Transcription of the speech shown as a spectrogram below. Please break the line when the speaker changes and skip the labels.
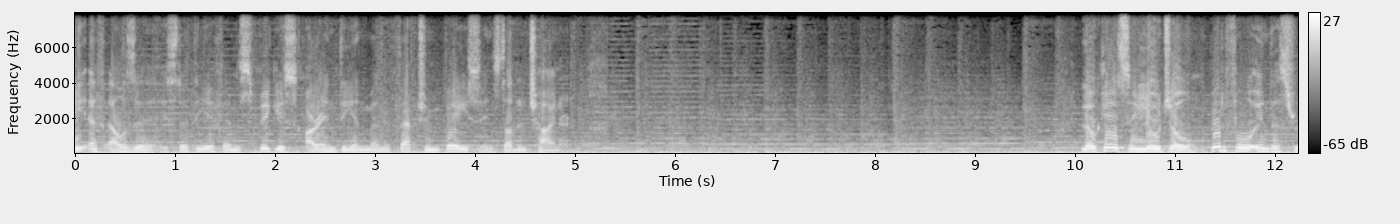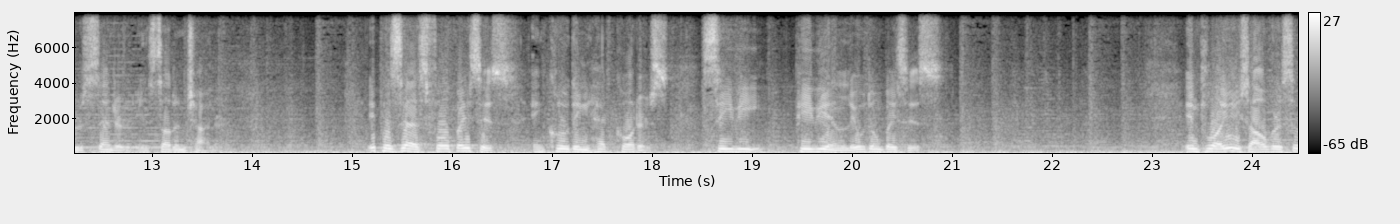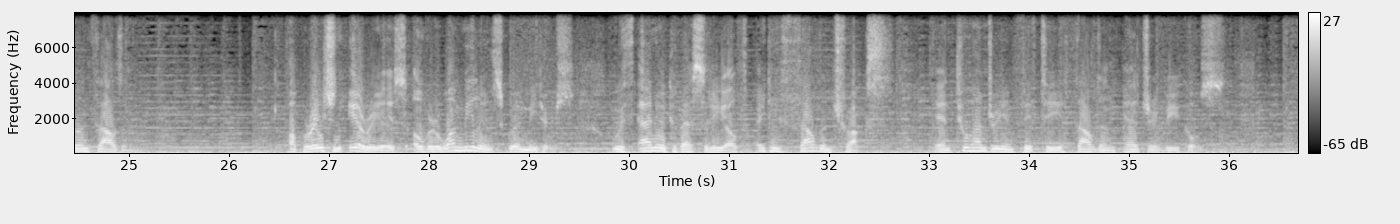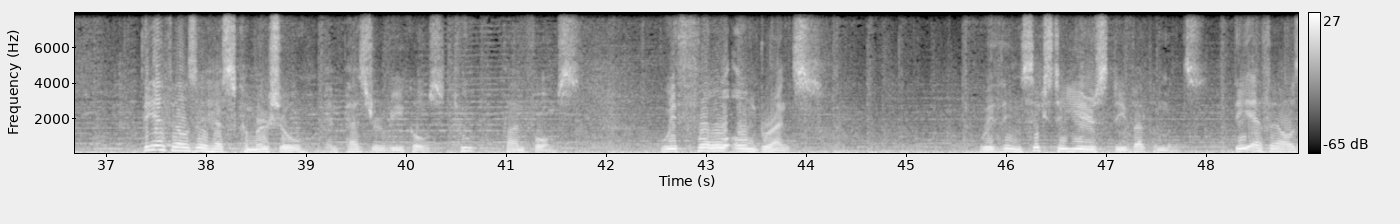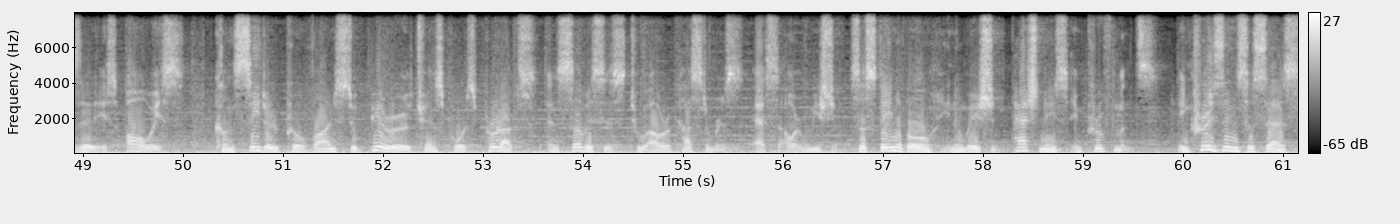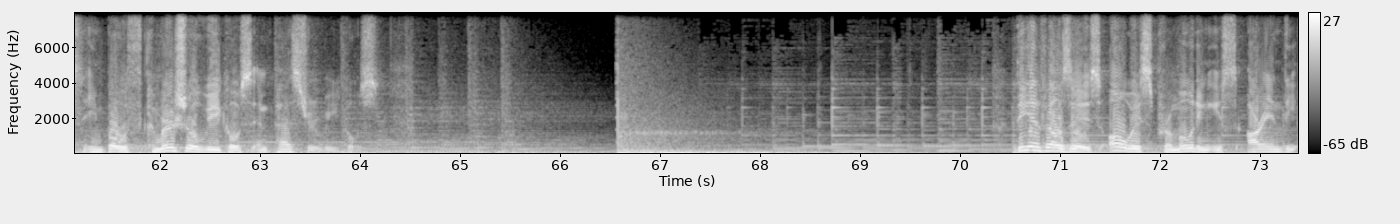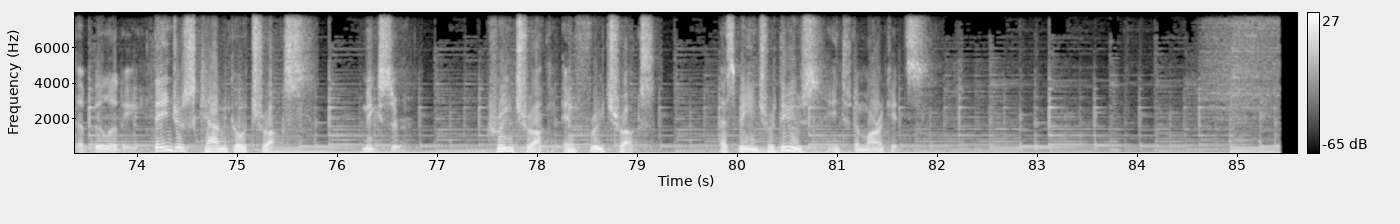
DFLZ is the DFM's biggest R&D and manufacturing base in southern China. Located in Liuzhou, beautiful industrial center in southern China. It possesses four bases, including headquarters, CV, PV, and Liudong bases. Employees are over 7,000. Operation area is over 1 million square meters, with annual capacity of 80,000 trucks and 250,000 passenger vehicles. DFLZ has commercial and passenger vehicles two platforms with four own brands. Within 60 years development, DFLZ is always considered provide superior transport products and services to our customers as our mission. Sustainable innovation, passionate improvements, increasing success in both commercial vehicles and passenger vehicles. DFLZ is always promoting its R&D ability. Dangerous chemical trucks, mixer, crane truck and freight trucks has been introduced into the markets.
